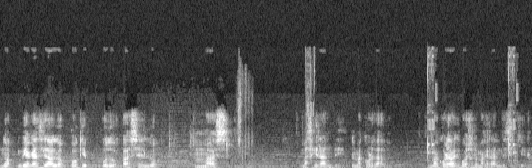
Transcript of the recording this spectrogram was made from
No, voy a cancelarlo porque puedo hacerlo más, más grande. No me he acordado. No me acordaba que puedo hacerlo más grande si quiero.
